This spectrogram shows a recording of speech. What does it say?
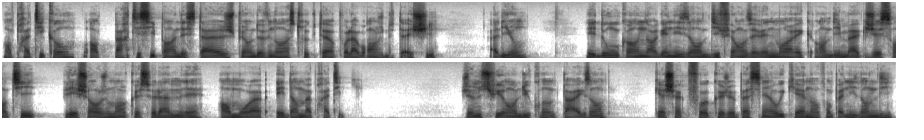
En pratiquant, en participant à des stages, puis en devenant instructeur pour la branche de Tai Chi à Lyon, et donc en organisant différents événements avec Andy Mac, j'ai senti les changements que cela amenait en moi et dans ma pratique. Je me suis rendu compte, par exemple, qu'à chaque fois que je passais un week-end en compagnie d'Andy,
